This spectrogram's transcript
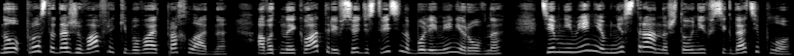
Но просто даже в Африке бывает прохладно, а вот на экваторе все действительно более-менее ровно. Тем не менее, мне странно, что у них всегда тепло.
